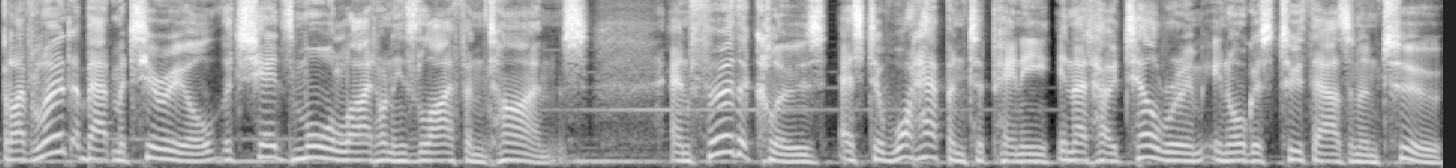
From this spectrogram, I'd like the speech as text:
But I've learnt about material that sheds more light on his life and times, and further clues as to what happened to Penny in that hotel room in August 2002,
